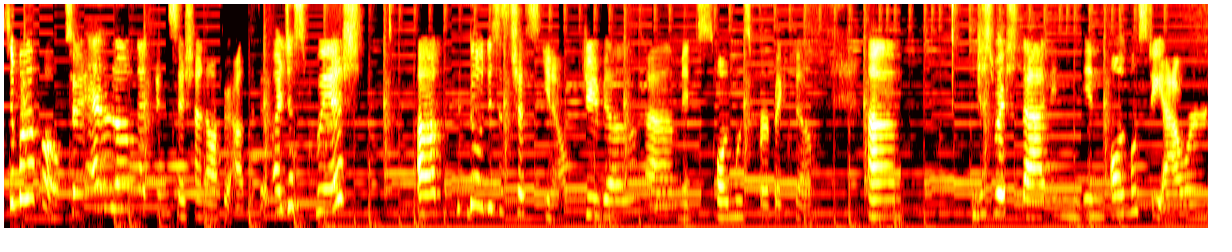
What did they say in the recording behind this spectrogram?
symbol of hope. So I love that transition throughout the film. I just wish um, though this is just you know trivial um, it's almost perfect film um, just wish that in, in almost three hour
